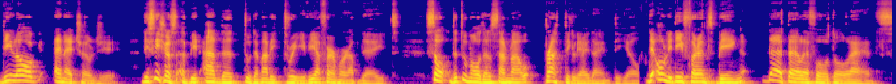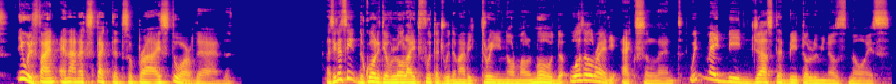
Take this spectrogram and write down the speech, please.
D-Log and HLG. These features have been added to the Mavic 3 via firmware update, so the two models are now practically identical, the only difference being the telephoto lens. You will find an unexpected surprise toward the end. As you can see, the quality of low-light footage with the Mavic 3 in normal mode was already excellent, with maybe just a bit of luminous noise.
